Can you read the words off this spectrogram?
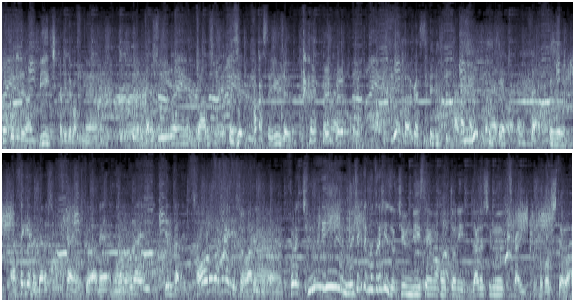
そうこ出てない。リーチかけてますね。誰しも入れられる誰しもねえ博士さん言うじゃん博士さん言うごめんなさいごめんなさいそうだねあ世間のダルシム機械の人はねこのぐらい言ってるかってそれはないでしょ悪いけど。これチュンリーむちゃくちゃ難しいんですよチュンリー戦は本当に。ダルシム使いとしては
